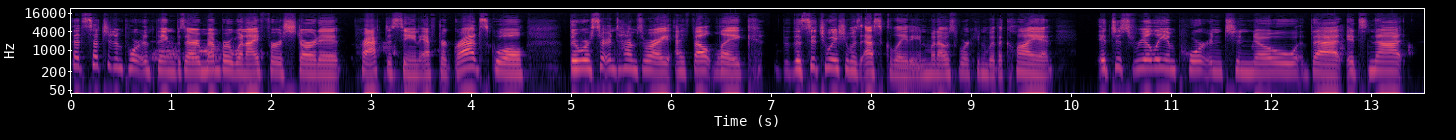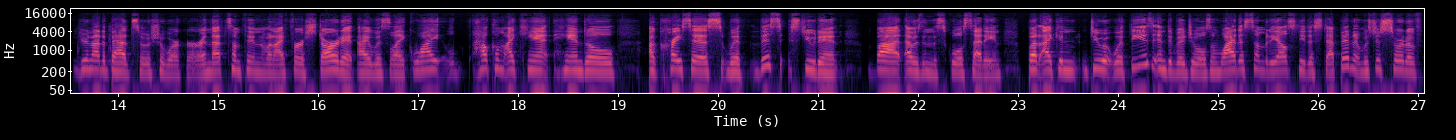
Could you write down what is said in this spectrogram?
That's such an important thing because I remember when I first started practicing after grad school, there were certain times where I, I felt like the situation was escalating when I was working with a client. It's just really important to know that it's not, you're not a bad social worker. And that's something when I first started, I was like, why, how come I can't handle a crisis with this student, but I was in the school setting, but I can do it with these individuals. And why does somebody else need to step in? It was just sort of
